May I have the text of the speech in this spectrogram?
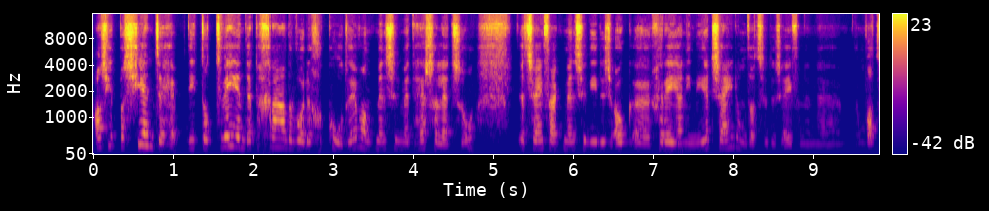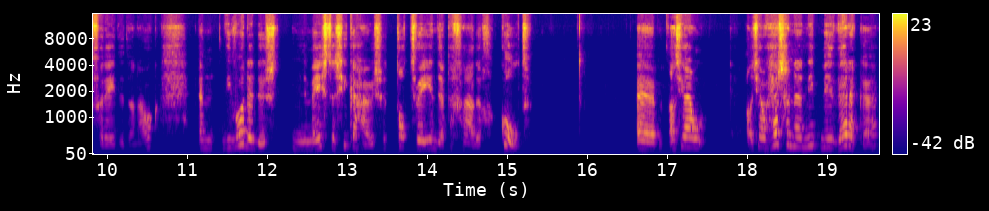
Als je patiënten hebt die tot 32 graden worden gekoeld, hè, want mensen met hersenletsel, het zijn vaak mensen die dus ook uh, gereanimeerd zijn, omdat ze dus even een, uh, wat voor reden dan ook. En die worden dus in de meeste ziekenhuizen tot 32 graden gekoeld. Uh, als, jou, als jouw hersenen niet meer werken,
